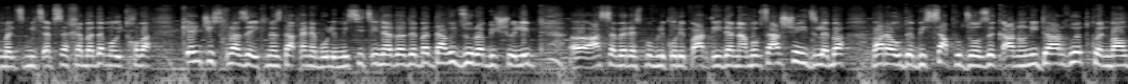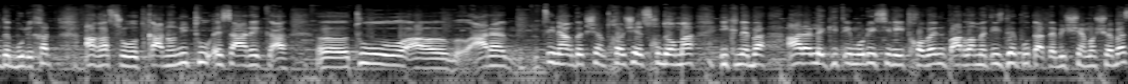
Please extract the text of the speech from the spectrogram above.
რომელიც მიწებს ეხება და მოითხოვა კენჭისყრაზე იქნას დაყენებული მისი წინადადება. დავით ზურაბიშვილი ასევე რესპუბლიკური პარტიიდან ამბობს არ შეიძლება ვარაუდების საფუძველზე კანონი დაარღვიოთ თქვენ ვალდებული ხართ აღასრულოთ კანონი. თუ ეს არ თუ არა წინააღმდეგ შემთხვევაში ეს ხდომა იქნება არალეგიტიმური ისინი ეთხოვენ პარლამენტის დეპუტატების შემოშვებას.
